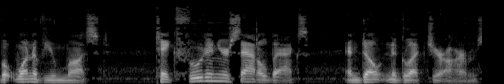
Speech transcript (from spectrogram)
but one of you must. Take food in your saddlebacks, and don't neglect your arms.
